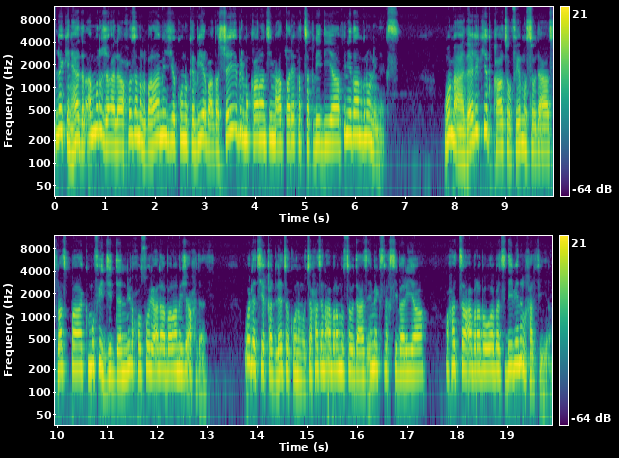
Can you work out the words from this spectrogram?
لكن هذا الأمر جعل حزم البرامج يكون كبير بعض الشيء بالمقارنة مع الطريقة التقليدية في نظام GNU Linux ومع ذلك يبقى توفير مستودعات Flatpak مفيد جدا للحصول على برامج أحدث والتي قد لا تكون متاحة عبر مستودعات MX الاختبارية وحتى عبر بوابة Debian الخلفية.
